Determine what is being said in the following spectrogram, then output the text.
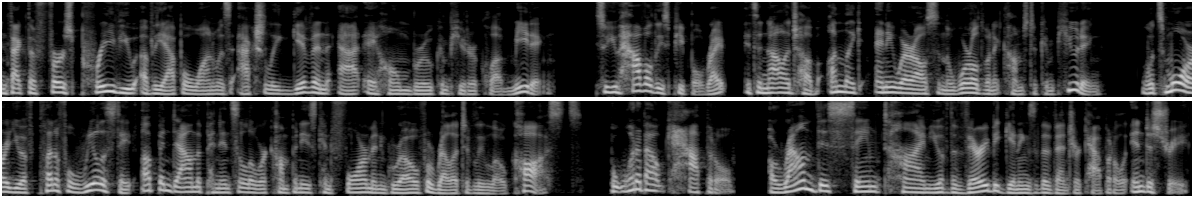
In fact, the first preview of the Apple I was actually given at a homebrew computer club meeting. So you have all these people, right? It's a knowledge hub unlike anywhere else in the world when it comes to computing. What's more, you have plentiful real estate up and down the peninsula where companies can form and grow for relatively low costs. But what about capital? Around this same time, you have the very beginnings of the venture capital industry.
